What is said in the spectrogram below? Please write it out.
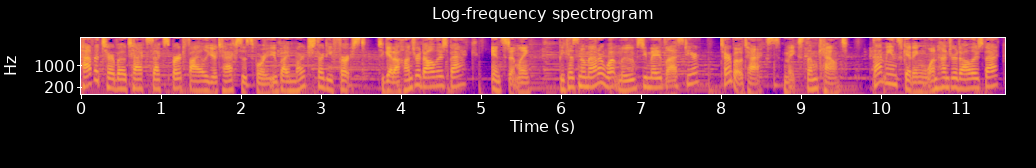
Have a TurboTax expert file your taxes for you by March 31st to get $100 back instantly. Because no matter what moves you made last year, TurboTax makes them count. That means getting $100 back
